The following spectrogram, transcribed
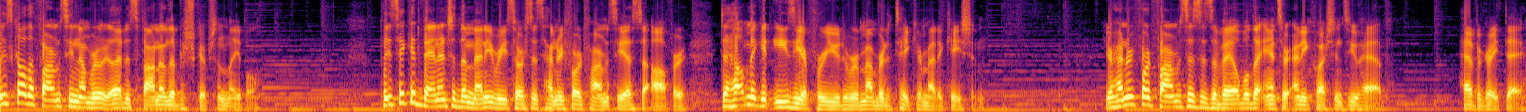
please call the pharmacy number that is found on the prescription label. Please take advantage of the many resources Henry Ford Pharmacy has to offer to help make it easier for you to remember to take your medication. Your Henry Ford Pharmacist is available to answer any questions you have. Have a great day.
